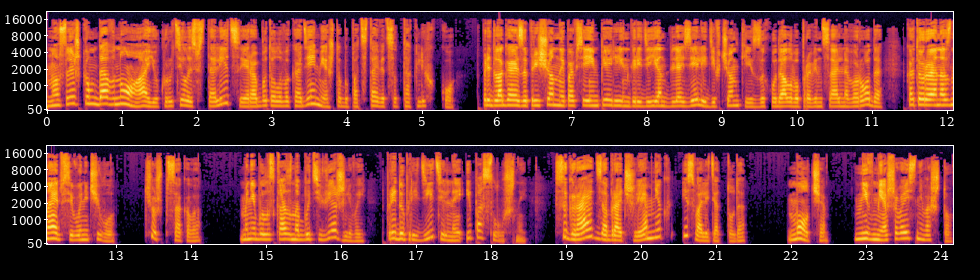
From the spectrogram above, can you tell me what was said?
Но слишком давно Аю крутилась в столице и работала в академии, чтобы подставиться так легко — предлагая запрещенный по всей империи ингредиент для зелий девчонке из захудалого провинциального рода, которую она знает всего ничего. Чушь Псакова. Мне было сказано быть вежливой, предупредительной и послушной. Сыграть, забрать шлемник и свалить оттуда. Молча, не вмешиваясь ни во что.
